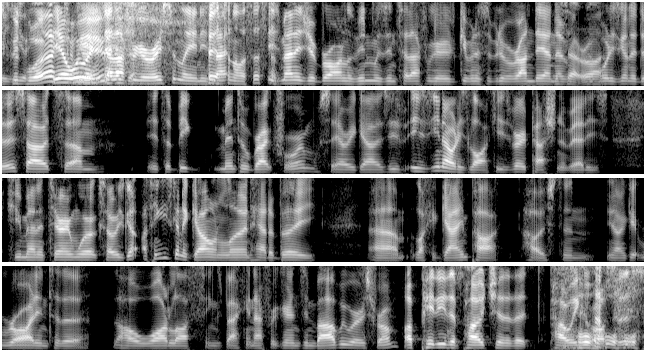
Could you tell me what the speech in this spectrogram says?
after good you- work. yeah, from we were in South Africa recently, and his, ma- assistant. his manager Brian Levin was in South Africa, giving us a bit of a rundown Is of, of right? what he's going to do. So it's um, it's a big mental break for him. We'll see how he goes. He's, he's you know what he's like. He's very passionate about his humanitarian work. So he's going. I think he's going to go and learn how to be um, like a game park host, and you know get right into the the whole wildlife things back in Africa and Zimbabwe, where he's from. I pity the poacher that Poey crosses.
